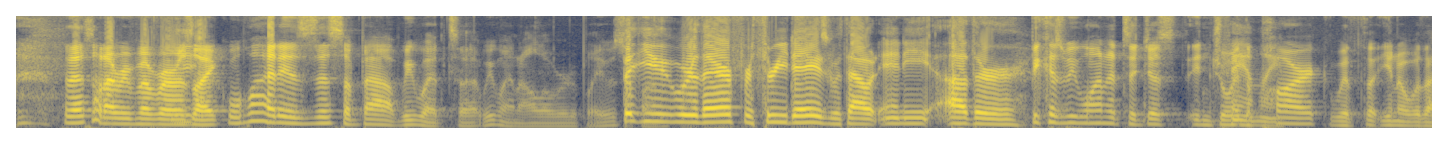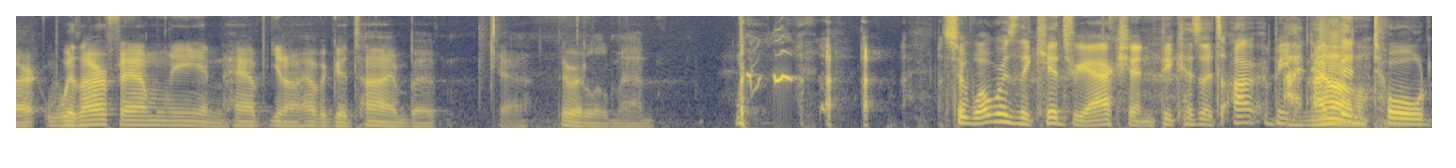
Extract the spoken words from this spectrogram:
that's what i remember i was like what is this about we went to, we went all over the place it was But fun. you were there for three days without any other. because we wanted to just enjoy Family. the park with you know with our with our family and have you know have a good time but yeah they were a little mad So what was the kid's reaction? Because it's I I mean I I've been told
